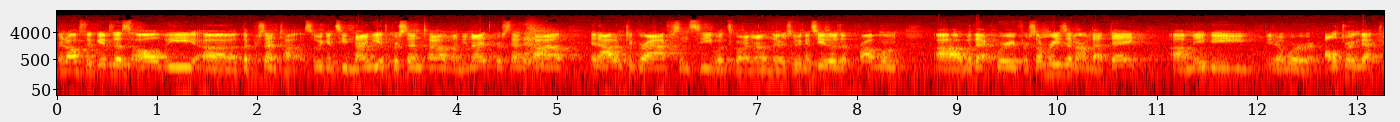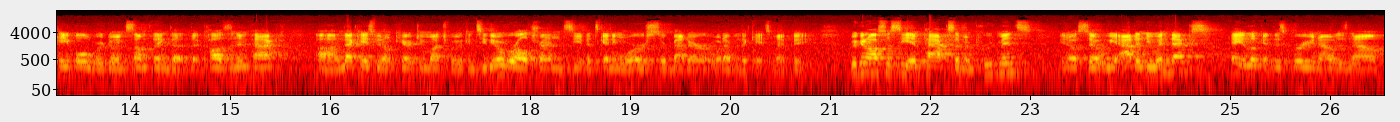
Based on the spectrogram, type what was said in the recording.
It also gives us all the, uh, the percentiles. So we can see 90th percentile, 99th percentile, and add them to graphs and see what's going on there. So we can see there's a problem uh, with that query for some reason on that day. Uh, maybe, you know, we're altering that table, we're doing something that, that caused an impact. Uh, in that case, we don't care too much, but we can see the overall trend, see if it's getting worse or better or whatever the case might be. We can also see impacts of improvements. You know, so we add a new index. Hey, look at this query now is now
